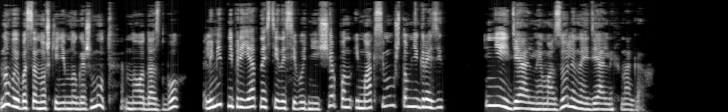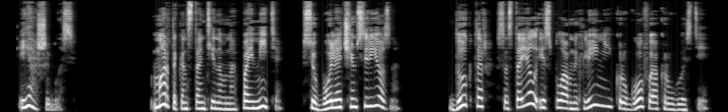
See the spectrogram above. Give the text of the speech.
Новые босоножки немного жмут, но, даст бог, лимит неприятностей на сегодня исчерпан и максимум, что мне грозит, не идеальные мозоли на идеальных ногах. Я ошиблась. Марта Константиновна, поймите, все более чем серьезно. Доктор состоял из плавных линий, кругов и округлостей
